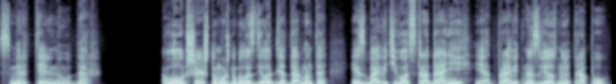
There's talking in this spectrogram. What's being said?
Смертельный удар. Лучшее, что можно было сделать для Дармонта, избавить его от страданий и отправить на звездную тропу.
